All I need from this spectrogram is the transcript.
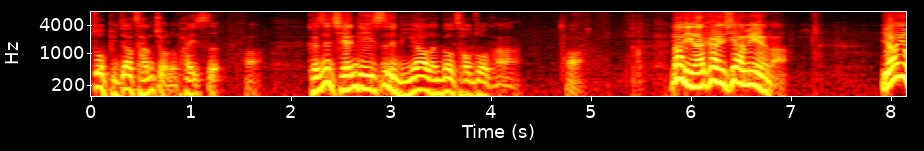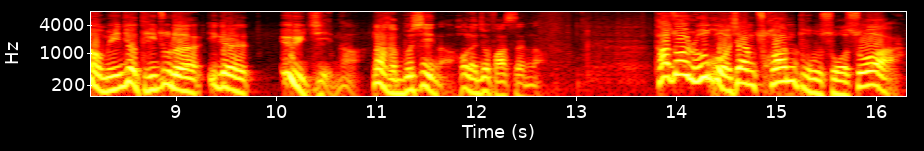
做比较长久的拍摄啊。可是前提是你要能够操作它啊，那你来看下面啊，杨永明就提出了一个预警啊，那很不幸啊，后来就发生了。他说，如果像川普所说啊，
